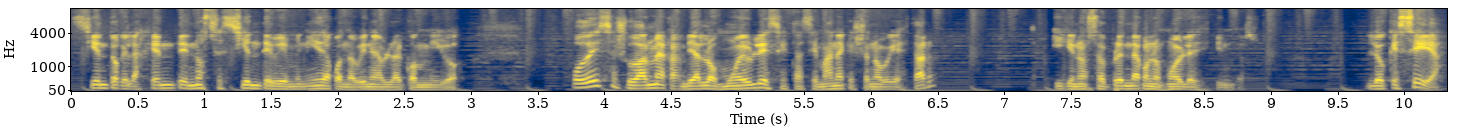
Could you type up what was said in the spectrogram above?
Siento que la gente no se siente bienvenida cuando viene a hablar conmigo. ¿Podés ayudarme a cambiar los muebles esta semana que yo no voy a estar? Y que nos sorprenda con los muebles distintos. Lo que sea.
